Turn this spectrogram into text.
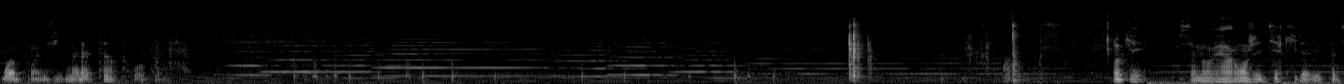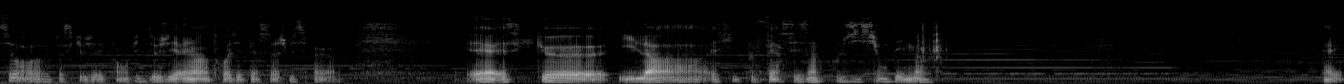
3 points de vie. Malator, 3 points de vie. Ok, ça m'aurait arrangé de dire qu'il avait pas de sort parce que j'avais pas envie de gérer un troisième personnage, mais c'est pas grave. Est-ce que il a, est-ce qu'il peut faire ses impositions des mains? Allez,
